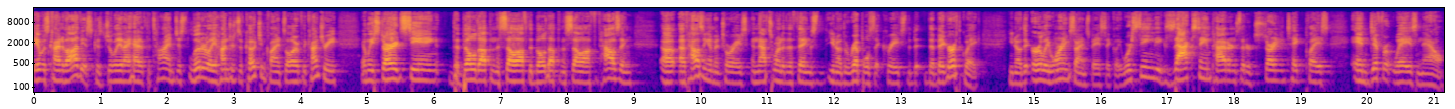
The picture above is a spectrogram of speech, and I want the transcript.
it was kind of obvious because Julie and I had at the time just literally hundreds of coaching clients all over the country, and we started seeing the build up and the sell off, the build up and the sell off of housing. Uh, of housing inventories, and that's one of the things, you know, the ripples that creates the, the big earthquake you know, the early warning signs basically. We're seeing the exact same patterns that are starting to take place in different ways now.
